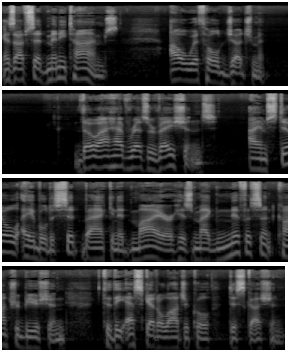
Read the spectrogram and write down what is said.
As I've said many times, I'll withhold judgment. Though I have reservations, I am still able to sit back and admire his magnificent contribution to the eschatological discussion.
